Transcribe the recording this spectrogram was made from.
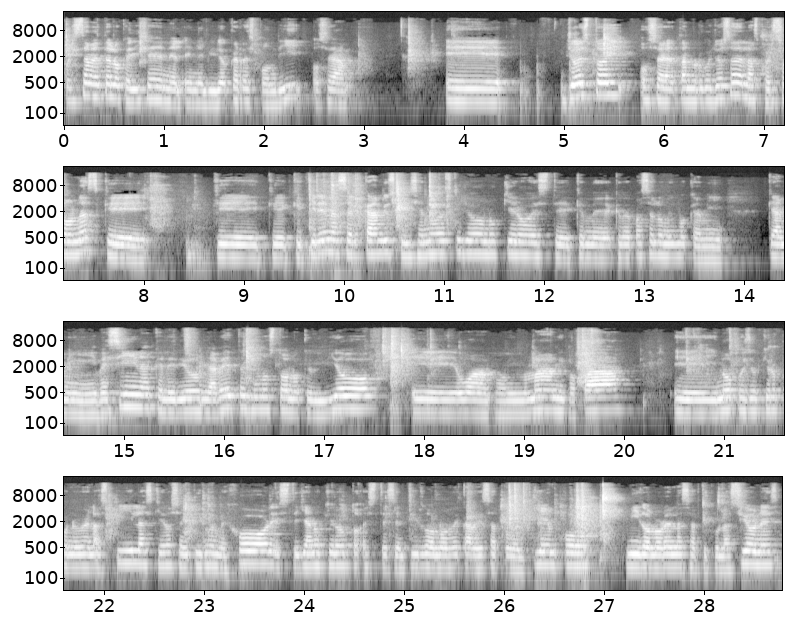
precisamente lo que dije en el, en el video que respondí. O sea, eh, yo estoy, o sea, tan orgullosa de las personas que, que, que, quieren hacer cambios, que dicen, no, es que yo no quiero este, que, me, que me pase lo mismo que a mí que a mi vecina que le dio diabetes, vimos todo lo que vivió, eh, o, a, mi mamá, a mi papá, eh, y no, pues yo quiero ponerme las pilas, quiero sentirme mejor, este, ya no quiero este, sentir dolor de cabeza todo el tiempo, ni dolor en las articulaciones.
